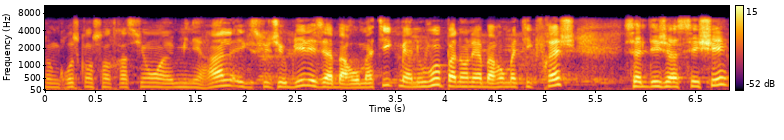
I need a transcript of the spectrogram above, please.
donc grosse concentration euh, minérale. Et ce que j'ai oublié, les herbes aromatiques, mais à nouveau pas dans l'herbe aromatique fraîche, celle déjà séchée.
